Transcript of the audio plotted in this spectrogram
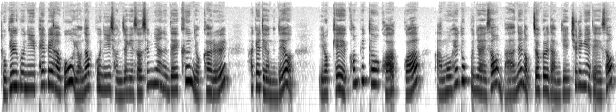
독일군이 패배하고 연합군이 전쟁에서 승리하는 데 큰 역할을 하게 되었는데요. 이렇게 컴퓨터 과학과 암호 해독 분야에서 많은 업적을 남긴 튜링에 대해서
